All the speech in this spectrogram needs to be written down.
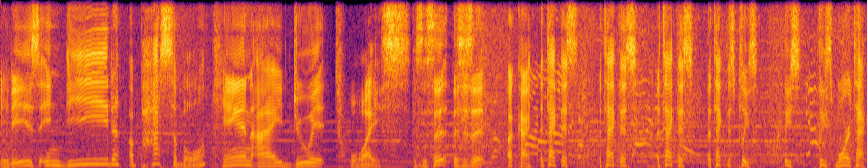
It is indeed a possible. Can I do it twice? Is this it? This is it. Okay. Attack this. Attack this. Attack this. Attack this, please. Please. Please. More attack.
